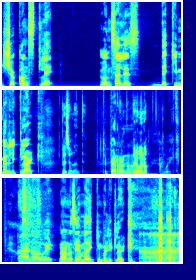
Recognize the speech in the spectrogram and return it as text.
Chocontle González de Kimberly Clark. Impresionante. Qué perro, ¿no? Pero bueno, Ah, qué. Ah, no, güey. No, no se llama de Kimberly Clark. Ah.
